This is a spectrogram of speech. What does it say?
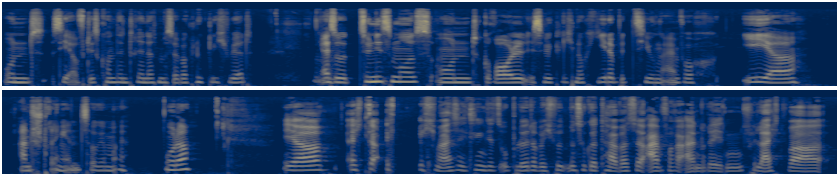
und sich auf das konzentrieren, dass man selber glücklich wird. Also Zynismus und Groll ist wirklich nach jeder Beziehung einfach eher anstrengend, sage ich mal, oder? Ja, ich ich, ich weiß nicht, klingt jetzt so blöd, aber ich würde mir sogar teilweise einfach einreden. Vielleicht war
